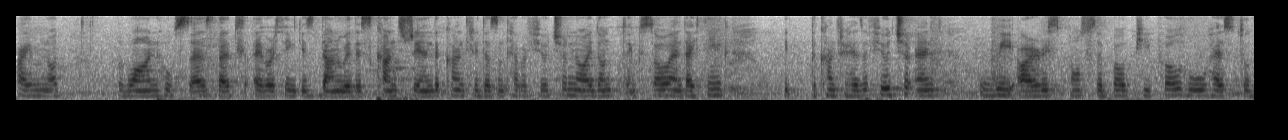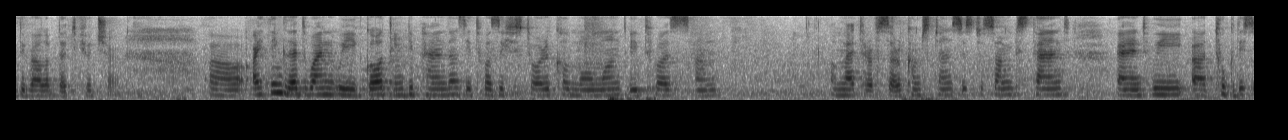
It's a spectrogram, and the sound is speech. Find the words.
I am not the one who says that everything is done with this country and the country doesn't have a future. No, I don't think so. And I think it, the country has a future and we are responsible people who has to develop that future. Uh, I think that when we got independence, it was a historical moment. It was um, a matter of circumstances to some extent and we uh, took this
